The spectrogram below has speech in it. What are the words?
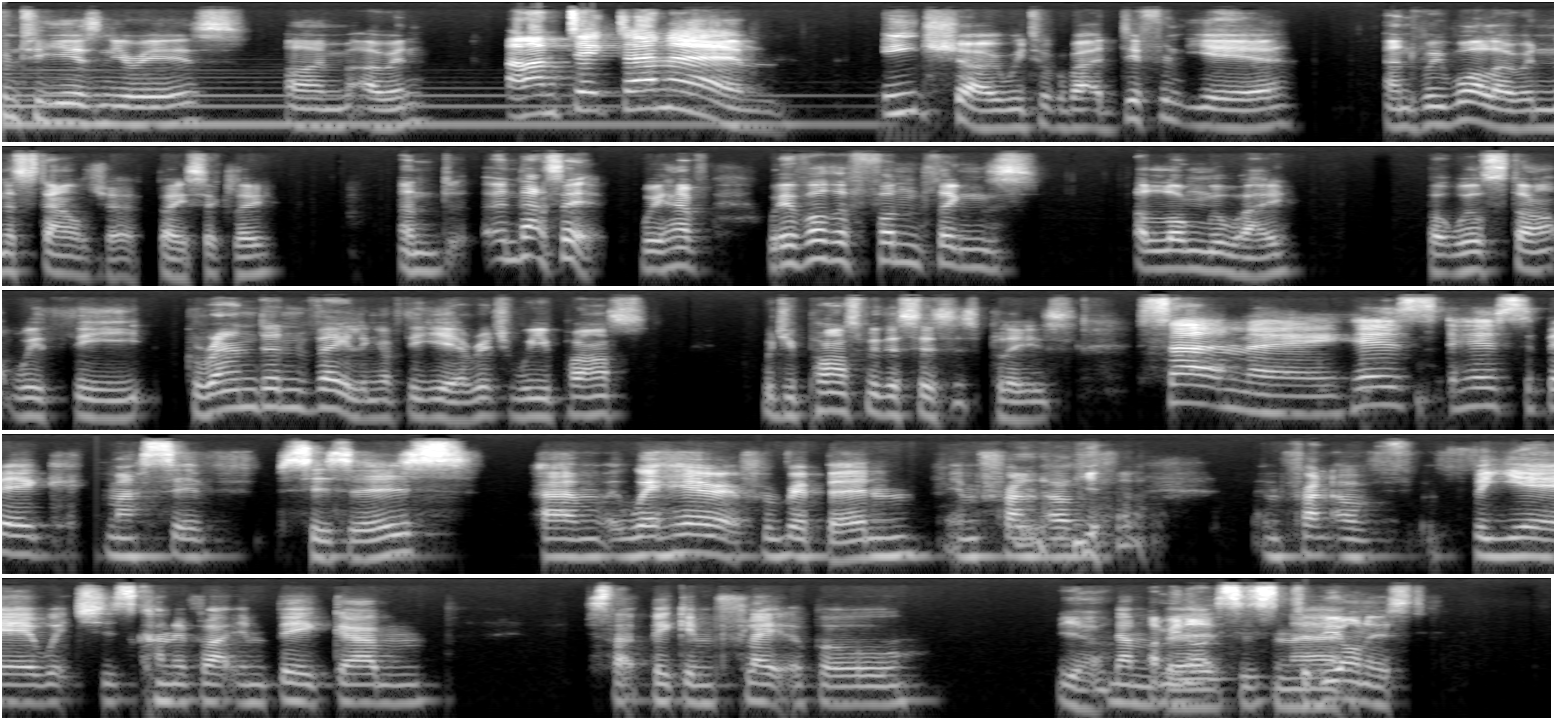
Welcome to Years in Your Ears. I'm Owen. And I'm Dick Denham. Each show we talk about a different year and we wallow in nostalgia, basically. And and that's it. We have we have other fun things along the way, but we'll start with the grand unveiling of the year. Rich, will you pass? Would you pass me the scissors, please? Certainly. Here's here's the big, massive scissors. Um, we're here at for ribbon in front of yeah. In front of the year, which is kind of like in big um it's like big inflatable Yeah. numbers, I mean, I- isn't to it? be honest,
